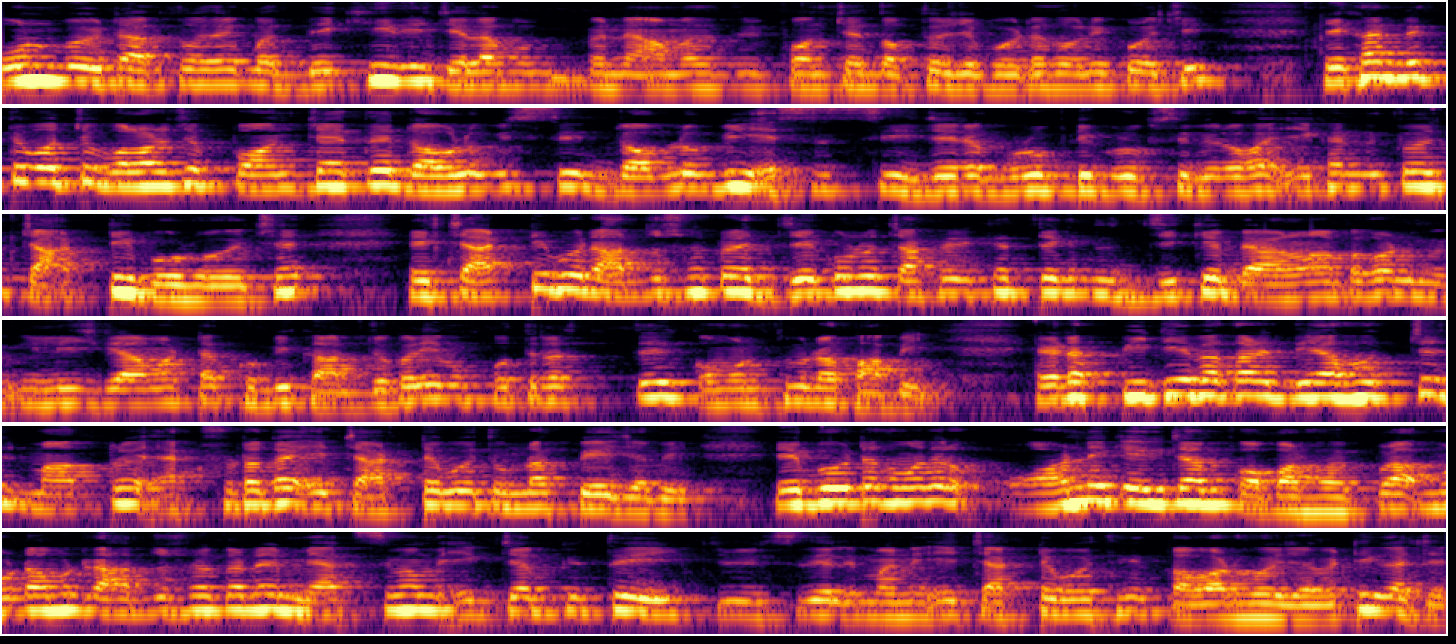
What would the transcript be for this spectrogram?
কোন বইটা? আমি তোমাদের একবার দেখিয়ে দিই, জেলা মানে আমাদের পঞ্চায়েত দপ্তরে যে বইটা তৈরি করেছি। এখানে দেখতে পাচ্ছ, বলা রয়েছে পঞ্চায়েতে ডব্লিউবিসি ডব্লিউবি এসএসসি যেটা গ্রুপ ডি গ্রুপ সি বেরো হয়, এখানে দেখতে পাচ্ছ চারটি বই রয়েছে। এই চারটি বই রাজ্য সরকারের যে কোনো চাকরির ক্ষেত্রে কিন্তু জিকে, বাংলা ব্যাকরণ ইংলিশ গ্রামারটা খুবই কার্যকরী এবং প্রতিটাতে কমন তোমরা পাবেই এটা পিডিএফ আকারে দেওয়া হচ্ছে মাত্র একশো টাকায়, এই চারটে বই তোমরা পেয়ে যাবে। এই বইটা তোমাদের অনেক এক্সাম কভার হয় মোটামুটি রাজ্য সরকারের ম্যাক্সিমাম এক্সাম কিন্তু এই মানে এই চারটে বই থেকে কভার হয়ে যাবে, ঠিক আছে?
